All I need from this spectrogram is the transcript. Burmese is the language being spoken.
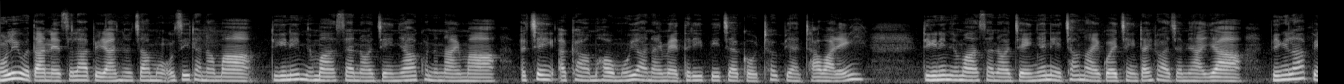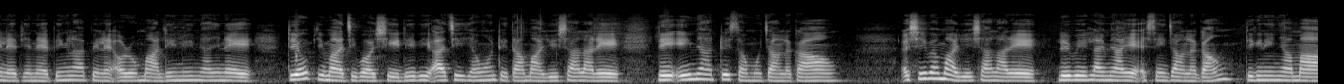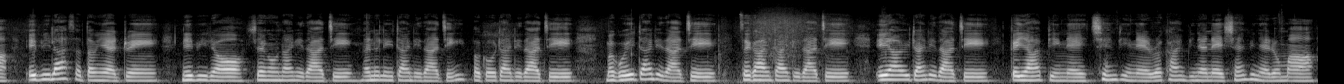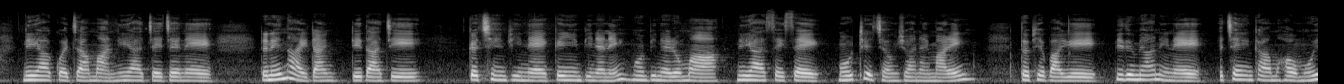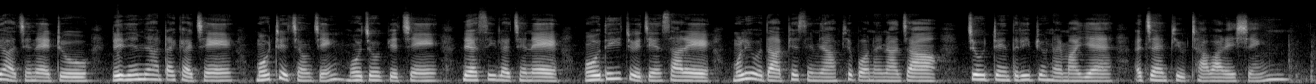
မိုးလေဝသနဲ့ဇလပေတာညွှန်ကြားမှုဦးစီးဌာနမှဒီကနေ့မြန်မာစံတော်ချိန်ည9:00နာရီမှာအချိန်အခါမဟုတ်မိုးရွာနိုင်မဲ့သတိပေးချက်ကိုထုတ်ပြန်ထားပါတယ်။ဒီကနေ့မြန်မာစံတော်ချိန်ညနေ6:00နာရီခွဲချိန်တိုင်းထွာချက်များအရဘင်္ဂလားပင်လယ်ပြင်နဲ့ဘင်္ဂလားပင်လယ်အော်ရုံမှလေနွေးများနဲ့တရုတ်ပြည်မကြီးပေါ်ရှိလေပီအားကြီးရဝန်းဒေသမှရွေးရှားလာတဲ့လေအေးများတွေ့ဆုံမှုကြောင့်၎င်း အရှိဘက်မှရွေးရှားလာတဲ့လေဝေလှိုင်းများရဲ့အစင်းကြောင့်၎င်းဒီကနေ့ညမှာဧပြီလ23ရက်အတွင်းနေပြည်တော်ရန်ကုန်တိုင်းဒေသကြီးမန္တလေးတိုင်းဒေသကြီးပဲခူးတိုင်းဒေသကြီးမကွေးတိုင်းဒေသကြီးစကိုင်းတိုင်းဒေသကြီးအေရရီတိုင်းဒေသကြီးကယားပြည်နယ်ချင်းပြည်နယ်ရခိုင်ပြည်နယ်နဲ့ရှမ်းပြည်နယ်တို့မှာနေရာကွက်ကြားမှနေရာကျဲကျဲနဲ့တနင်္သာရီတိုင်းဒေသကြီးကချင်ပြည်နယ်ကရင်ပြည်နယ်နဲ့မွန်ပြည်နယ်တို့မှာနေရာစိတ်စိတ်မိုးထစ်ချုံရွာနိုင်ပါတယ်။ တို့ဖြစ်ပါ၍ပြည်သူများအနေနဲ့အချိန်အခါမဟုတ်မိုးရွာခြင်းနဲ့အတူလေပြင်းများတိုက်ခတ်ခြင်းမိုးထစ်ချုံခြင်းမိုးကြိုးပစ်ခြင်းလျှက်စီးလက်ခြင်းနဲ့မိုးသီးကြွေခြင်းစတဲ့မိုးလေဝသဖြစ်စဉ်များဖြစ်ပေါ်နိုင်တာကြောင့်ကြိုတင်သတိပြုနိုင်မှရန်အကြံပြုထားပါတယ်ရှင်။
